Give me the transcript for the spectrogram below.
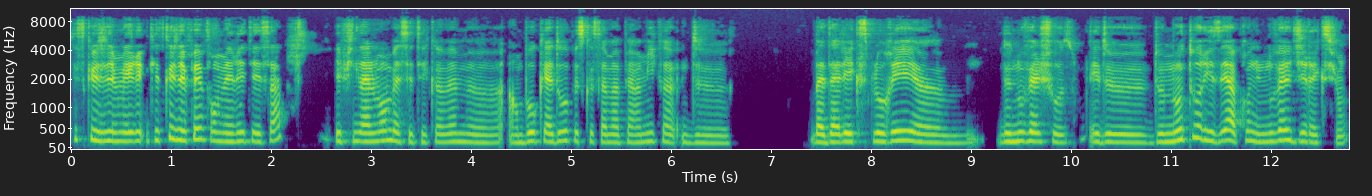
qu'est-ce que j'ai méri- qu'est-ce que j'ai fait pour mériter ça? Et finalement, bah, c'était quand même euh, un beau cadeau parce que ça m'a permis de, bah, d'aller explorer euh, de nouvelles choses et de, de m'autoriser à prendre une nouvelle direction.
